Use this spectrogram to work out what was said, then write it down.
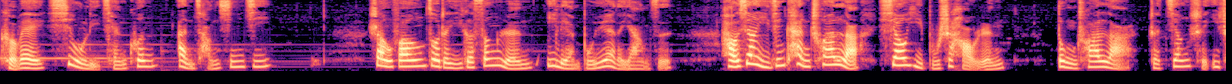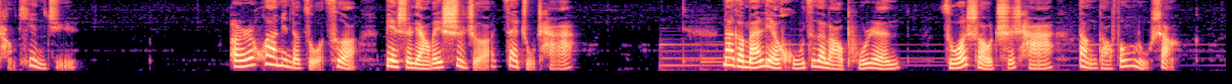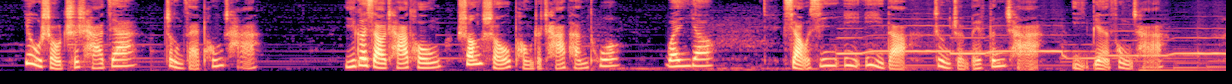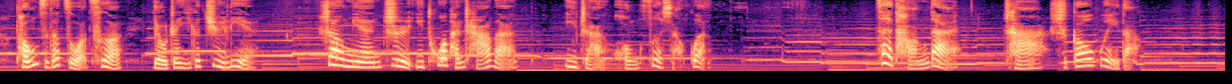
可谓袖里乾坤，暗藏心机。上方坐着一个僧人，一脸不悦的样子。好像已经看穿了萧逸不是好人，洞穿了这将是一场骗局。而画面的左侧便是两位侍者在煮茶。那个满脸胡子的老仆人，左手持茶荡到风炉上，右手持茶夹正在烹茶。一个小茶童双手捧着茶盘托。弯腰，小心翼翼的正准备分茶，以便奉茶。童子的左侧有着一个巨列，上面置一托盘茶碗，一盏红色小罐。在唐代，茶是高贵的，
